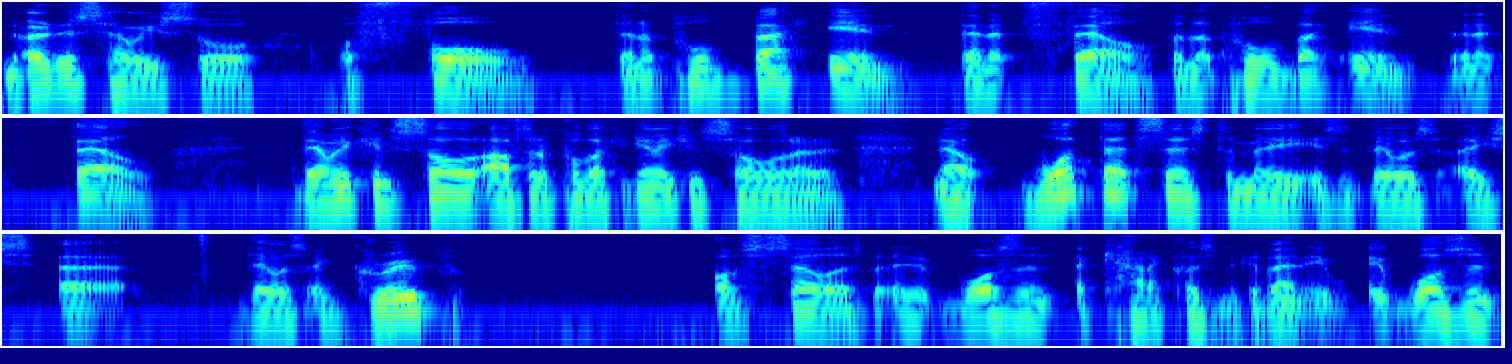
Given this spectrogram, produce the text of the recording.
Notice how we saw a fall, then it pulled back in, then it fell, then it pulled back in, then it fell. Then we consolidate after the pullback again. We consolidated. Now, what that says to me is that there was a uh, there was a group of sellers, but it wasn't a cataclysmic event. It, it wasn't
